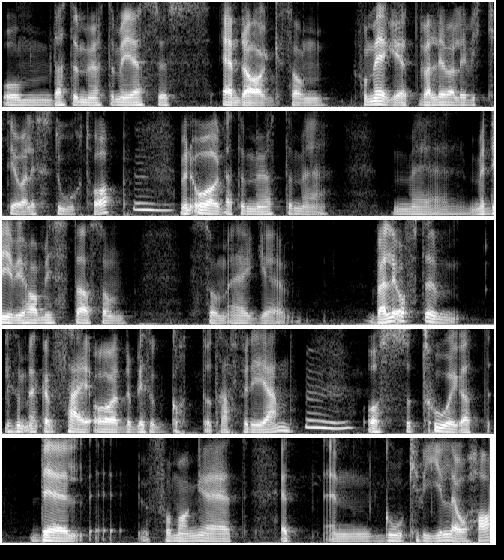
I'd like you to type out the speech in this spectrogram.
om dette møtet med Jesus en dag, som for meg er et veldig, veldig viktig og veldig stort håp, men òg dette møtet med, med, med de vi har mista, som, som jeg eh, veldig ofte liksom jeg kan si å, det blir så godt å treffe de igjen. Og så tror jeg at det for mange et, et, en god hvile å ha.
